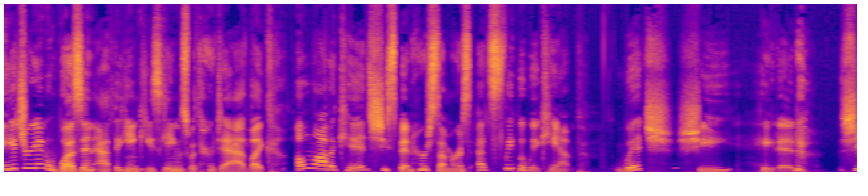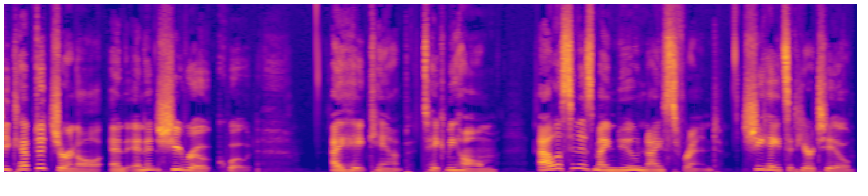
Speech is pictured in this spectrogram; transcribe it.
Adrienne wasn't at the Yankees games with her dad, like a lot of kids, she spent her summers at sleepaway camp, which she hated. She kept a journal and in it she wrote, quote, I hate camp. Take me home. Allison is my new nice friend. She hates it here too.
